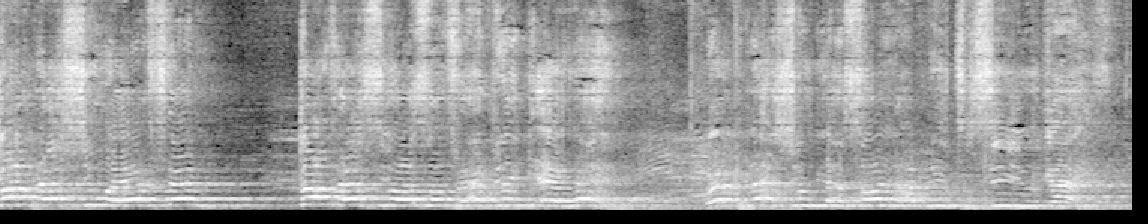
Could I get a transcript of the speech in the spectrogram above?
God bless you, Ephraim. God bless you also, Frederick. Amen. We bless you. We are so lovely to see you guys.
